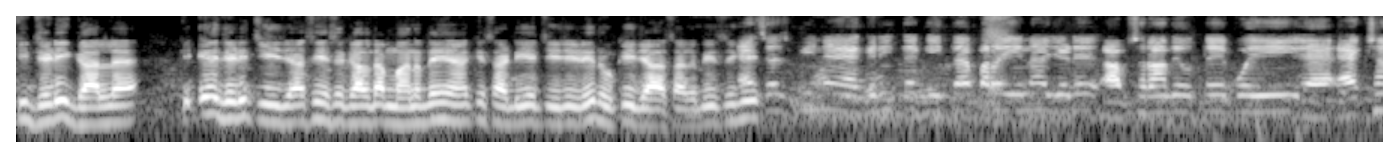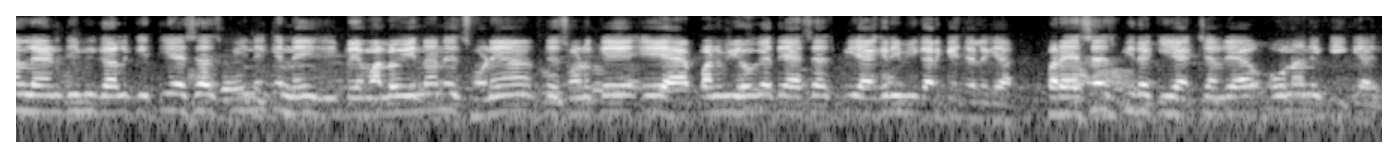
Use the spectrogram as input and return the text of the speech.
ਕਿ ਜਿਹੜੀ ਗੱਲ ਹੈ ਕਿ ਇਹ ਜਿਹੜੀ ਚੀਜ਼ ਆ, ਅਸੀਂ ਇਸ ਗੱਲ ਦਾ ਮੰਨਦੇ ਆ ਕਿ ਸਾਡੀ ਇਹ ਚੀਜ਼ ਜਿਹੜੀ ਰੁਕੀ ਜਾ ਸਕਦੀ ਸੀਗੀ। ਐਸਐਸਪੀ ਨੇ ਐਗਰੀ ਤਾਂ ਕੀਤਾ, ਪਰ ਇਹਨਾਂ ਜਿਹੜੇ ਅਫਸਰਾਂ ਦੇ ਉੱਤੇ ਕੋਈ ਐਕਸ਼ਨ ਲੈਣ ਦੀ ਵੀ ਗੱਲ ਕੀਤੀ ਐਸਐਸਪੀ ਨੇ ਕਿ ਨਹੀਂ ਜੀ? ਬੇ ਮੰਨ ਲਓ ਇਹਨਾਂ ਨੇ ਸੁਣਿਆ ਤੇ ਸੁਣ ਕੇ ਇਹ ਹੈਪਨ ਵੀ ਹੋ ਗਿਆ ਤੇ ਐਸਐਸਪੀ ਐਗਰੀ ਵੀ ਕਰਕੇ ਚਲੇ ਗਿਆ। ਪਰ ਐਸਐਸਪੀ ਦਾ ਕੀ ਐਕਸ਼ਨ ਰਿਹਾ? ਉਹਨਾਂ ਨੇ ਕੀ ਕਿਹਾ ਜੀ?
